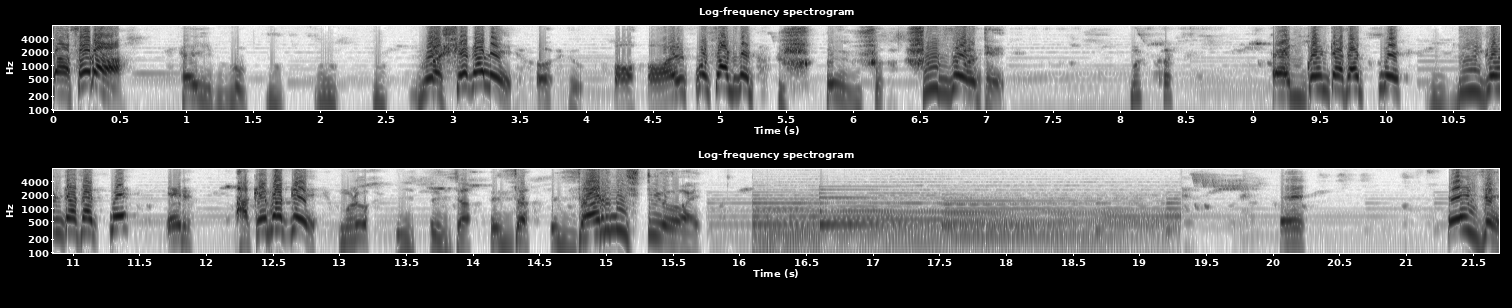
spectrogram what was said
তাছাড়া এই বর্ষাকালে অল্প চার্জের সূর্য ওঠে। এক ঘণ্টা থাকবে, দুই ঘণ্টা থাকবে, এর ফাঁকে ফাঁকে ঝড় বৃষ্টিও হয়। এই যে,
